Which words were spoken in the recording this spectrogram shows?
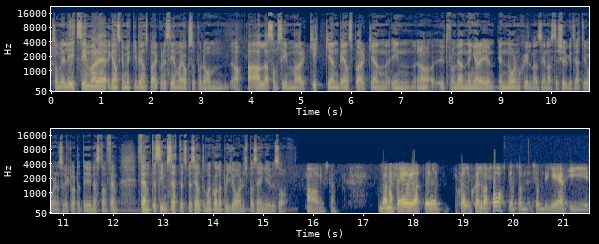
Som elitsimmare ganska mycket benspark och det ser man ju också på de, ja, alla som simmar. Kicken, bensparken, in, mm. ja, ut från vändningar är ju en enorm skillnad de senaste 20-30 åren. Så det är klart att det är nästan fem, femte simsättet, speciellt om man kollar på Yards bassäng i USA. Ja, just det. Men man säger ju att eh, själva farten som, som det ger i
